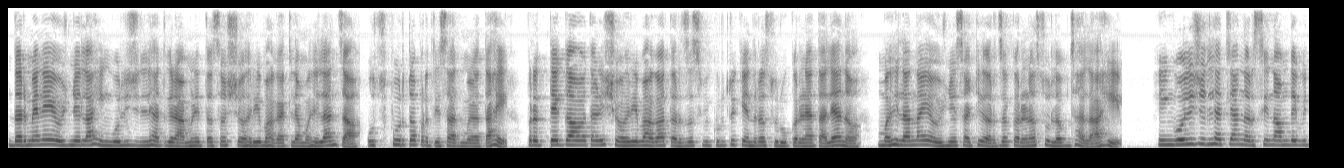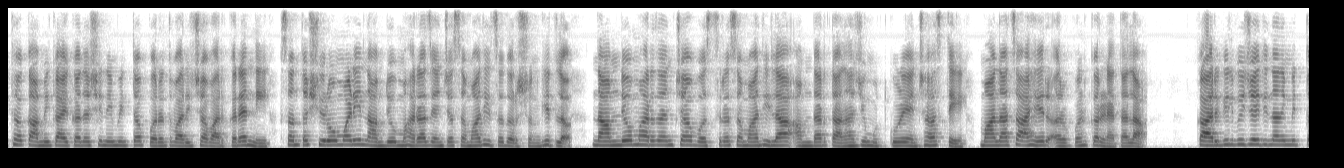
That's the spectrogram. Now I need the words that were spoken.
दरम्यान या योजनेला हिंगोली जिल्ह्यात ग्रामीण तसंच शहरी भागातल्या महिलांचा उत्स्फूर्त प्रतिसाद मिळत आहे. प्रत्येक गावात आणि शहरी भागात अर्ज स्वीकृती केंद्र सुरू करण्यात आल्यानं महिलांना या योजनेसाठी अर्ज करणं सुलभ झालं आहे. हिंगोली जिल्ह्यातल्या नरसी नामदेव इथं कामिका एकादशी निमित्त परतवारीच्या वारकऱ्यांनी संत शिरोमणी नामदेव महाराज यांच्या समाधीचं दर्शन घेतलं. नामदेव महाराजांच्या वस्त्र समाधीला आमदार तान्हाजी मुटकुळे यांच्या हस्ते मानाचा आहेर अर्पण करण्यात आला. कारगिल विजय दिनानिमित्त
